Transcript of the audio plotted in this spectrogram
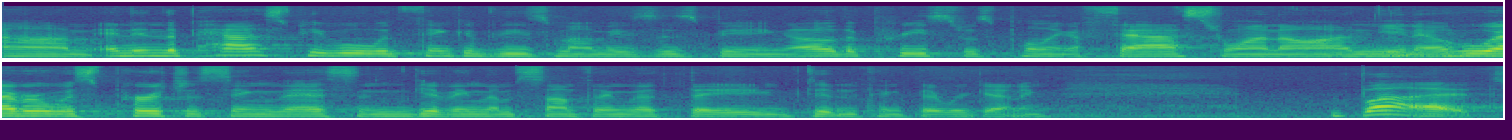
Um, and in the past, people would think of these mummies as being, oh, the priest was pulling a fast one on, you know, whoever was purchasing this and giving them something that they didn't think they were getting. But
